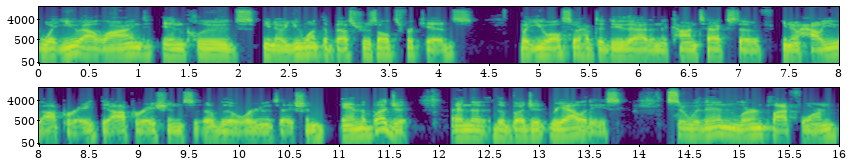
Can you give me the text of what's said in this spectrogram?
what you outlined includes, you know, you want the best results for kids, but you also have to do that in the context of, you know, how you operate, the operations of the organization, and the budget and the, the budget realities. So within Learn Platform,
